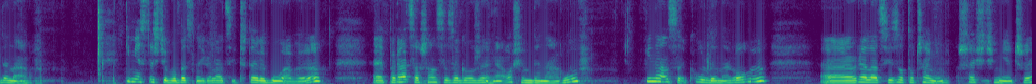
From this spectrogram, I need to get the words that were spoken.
denarów. Kim jesteście w obecnej relacji? Cztery buławy. E, Praca, szanse zagrożenia 8 denarów, finanse król denarowy, e, relacje z otoczeniem 6 mieczy,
